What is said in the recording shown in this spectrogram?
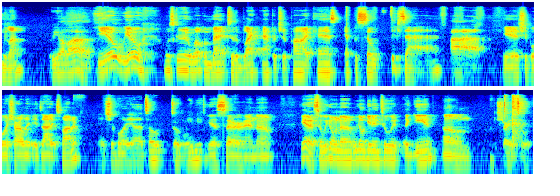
We live? We are live. Yo, yo, what's good? Welcome back to the Black Aperture Podcast, episode 55. Ah, Yeah, it's your boy Charlotte Exotic Spotter. it's your boy uh, Toke, Toke Media. Yes, sir. And um, yeah, so we're gonna we're gonna get into it again. Um, Straight into it.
